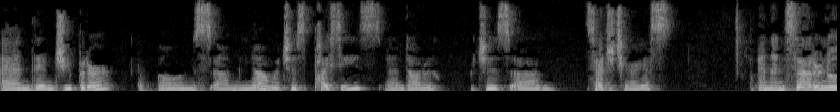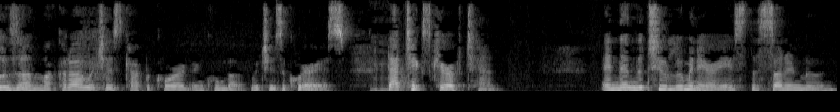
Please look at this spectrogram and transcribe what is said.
And then Jupiter owns uh, Meena, which is Pisces, and Dhanu, which is um, Sagittarius. And then Saturn owns uh, Makara, which is Capricorn, and Kumbha, which is Aquarius. Mm-hmm. That takes care of 10. And then the two luminaries, the sun and moon.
